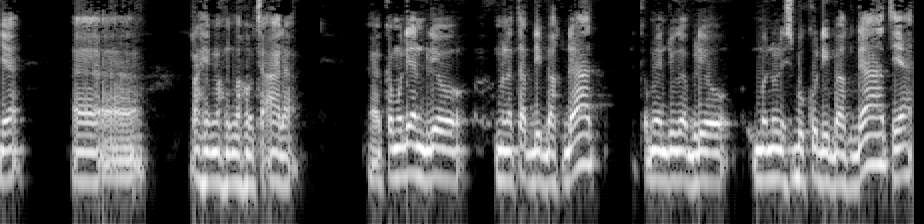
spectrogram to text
ya. Uh, rahimahullahu taala. Uh, kemudian beliau menetap di Baghdad, kemudian juga beliau menulis buku di Baghdad ya.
